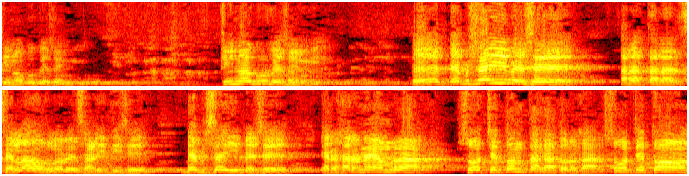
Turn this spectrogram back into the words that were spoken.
তিনগু গেছেন কি? তিনগু গেছেন কি? এ ব্যবসায়ী বেছে তারা তারার সেলা হলরে শাড়ি দিছে ব্যবসায়ী বেছে এর কারণে আমরা সচেতন থাকা দরকার সচেতন।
